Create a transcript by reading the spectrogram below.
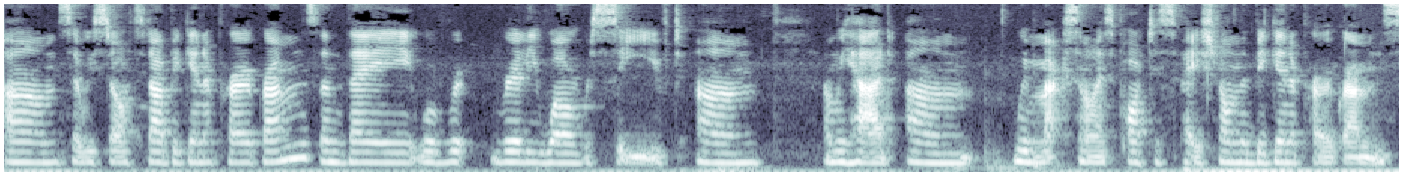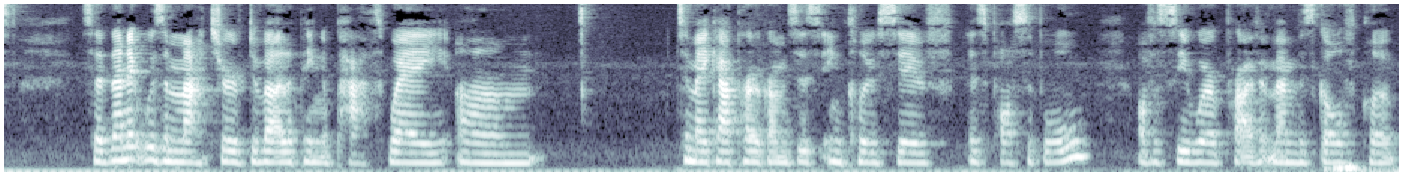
Um, so we started our beginner programs, and they were re- really well received. Um, and we had um, we maximised participation on the beginner programs. So then it was a matter of developing a pathway to make our programs as inclusive as possible. Obviously, we're a private members golf club,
